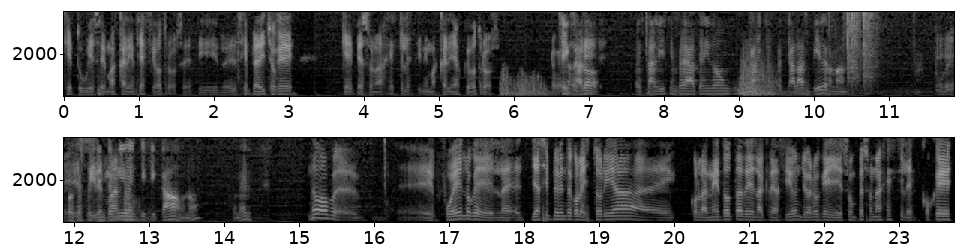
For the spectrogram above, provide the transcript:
que tuviese más carencias que otros. Es decir, él siempre ha dicho que, que hay personajes que les tienen más cariños que otros. Lo que Sí, claro. que, Stan Lee siempre ha tenido un cariño especial a Spider-Man, eh, porque se siente muy identificado, ¿no? Con él. No, eh, eh, fue lo que la- ya simplemente con la historia, eh, con la anécdota de la creación, yo creo que son personajes que les coge.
